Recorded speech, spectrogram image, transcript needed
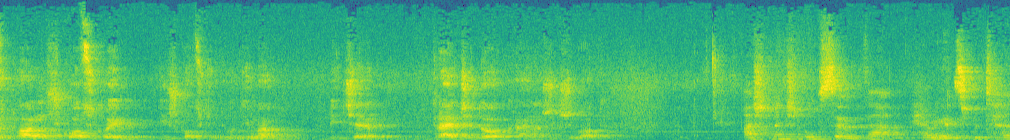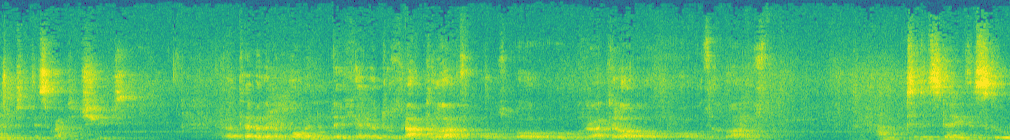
zahvalnost Škotskoj i škotskim ljudima bit će, trajeće do kraja naših života. I should also that Heriot's returned this gratitude. E, Treba da napomenem da je Heriot uzvratila uzvratila ovu, zahvalnost. And to this day, the school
